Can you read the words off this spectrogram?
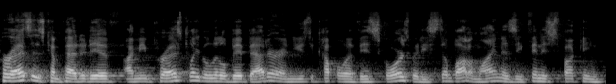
Perez is competitive. I mean, Perez played a little bit better and used a couple of his scores, but he's still bottom line as he finished fucking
